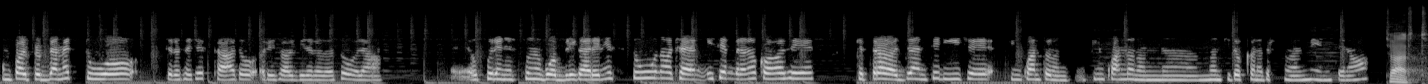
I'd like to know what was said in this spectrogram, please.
Un po' il problema è tuo, se lo sei cercato, risolvitelo da sola eh, oppure nessuno può obbligare nessuno, cioè mi sembrano cose che però la gente dice fin, non, fin quando non, non, ti toccano personalmente, no? Certo.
